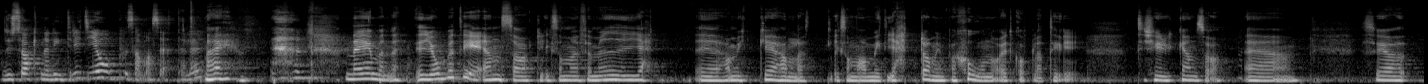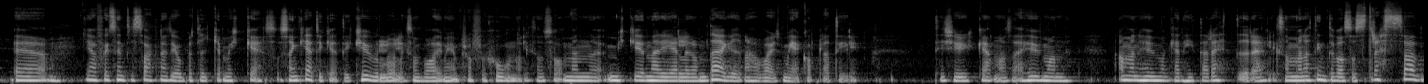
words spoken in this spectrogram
Du saknade inte ditt jobb på samma sätt, eller? Nej. Nej, men jobbet är en sak. Liksom, men för mig hjärt, eh, har mycket handlat liksom, om mitt hjärta och min passion varit kopplat till, till kyrkan. Så, eh, så jag, eh, jag har faktiskt inte saknat jobbet lika mycket. Så sen kan jag tycka att det är kul att liksom, vara i min profession. Och liksom så. Men mycket när det gäller de där grejerna har varit mer kopplat till, till kyrkan och så här, hur, man, ja, men hur man kan hitta rätt i det. Liksom. Men att inte vara så stressad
